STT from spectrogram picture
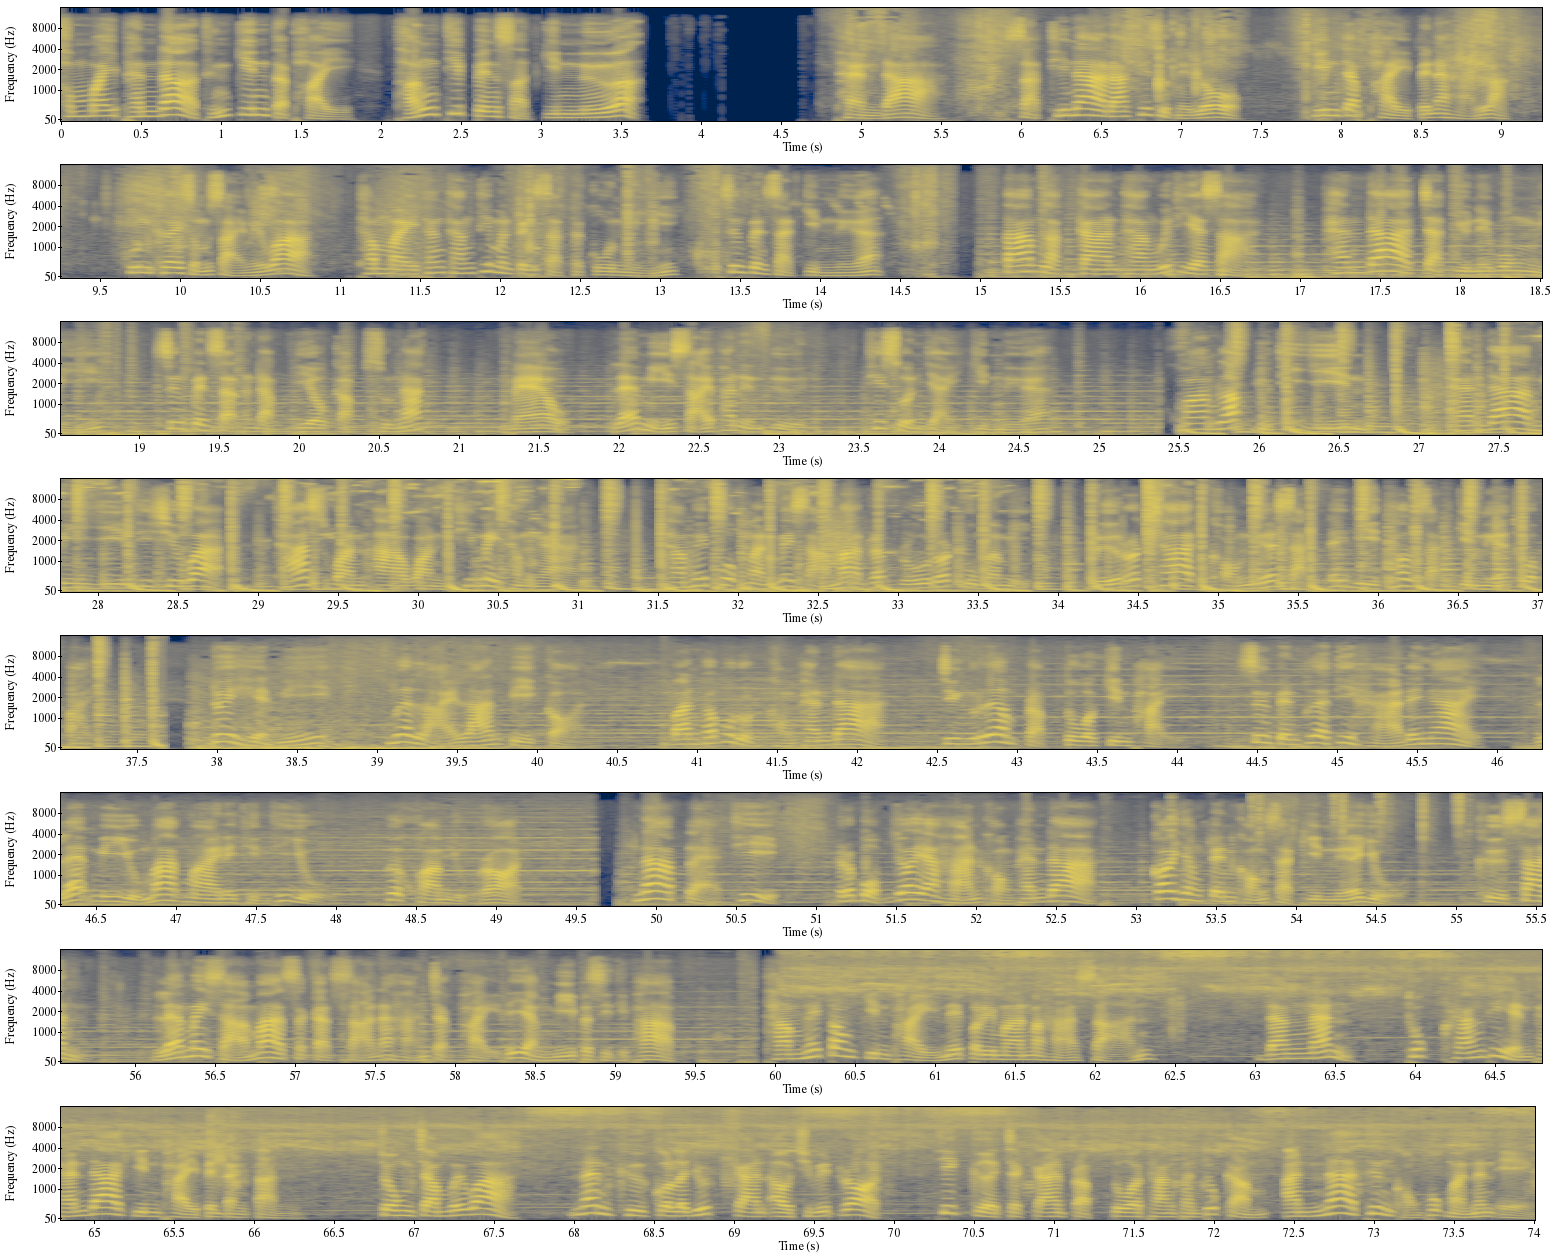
ทำไมแพนด้าถึงกินแต่ไผ่ ทั้งที่เป็นสัตว์กินเนื้อ แพนด้า สัตว์ที่น่ารักที่สุดในโลก กินแต่ไผ่เป็นอาหารหลัก คุณเคยสงสัยไหมว่าทำไมทั้งๆที่มันเป็นสัตว์ตระกูลหมี ซึ่งเป็นสัตว์กินเนื้อ ตามหลักการทางวิทยาศาสตร์ แพนด้าจัดอยู่ในวงหมี ซึ่งเป็นสัตว์อันดับเดียวกับสุนัข แมว และหมีสายพันธุ์อื่น ๆ ที่ส่วนใหญ่กินเนื้อ ความลับอยู่ที่ยีน แพนด้ามียีนที่ชื่อว่า TAS1R1 ที่ไม่ทำงานทำให้พวกมันไม่สามารถรับรู้รสอูมามิ หรือรสชาติของเนื้อสัตว์ได้ดีเท่าสัตว์กินเนื้อทั่วไป ด้วยเหตุนี้เมื่อหลายล้านปีก่อน บรรพบุรุษของแพนด้าจึงเริ่มปรับตัวกินไผ่ ซึ่งเป็นเพื่อที่หาได้ง่าย และมีอยู่มากมายในถิ่นที่อยู่เพื่อความอยู่รอด น่าแปลกที่ระบบย่อยอาหารของแพนด้าก็ยังเป็นของสัตว์กินเนื้ออยู่ คือสั้น และไม่สามารถสกัดสารอาหารจากไผ่ได้อย่างมีประสิทธิภาพทำให้ต้องกินไผ่ในปริมาณมหาศาล ดังนั้นทุกครั้งที่เห็นแพนด้ากินไผ่เป็นตันๆ จงจำไว้ว่า นั่นคือกลยุทธ์การเอาชีวิตรอดที่เกิดจากการปรับตัวทางพันธุกรรมอันน่าทึ่งของพวกมันนั่นเอง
